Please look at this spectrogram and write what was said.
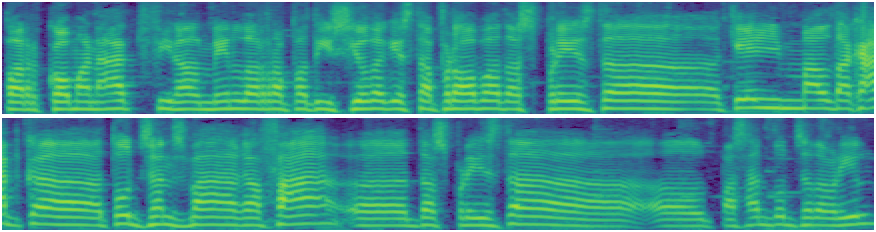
per com ha anat finalment la repetició d'aquesta prova després d'aquell mal de cap que tots ens va agafar eh, després del de, passat 12 d'abril?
